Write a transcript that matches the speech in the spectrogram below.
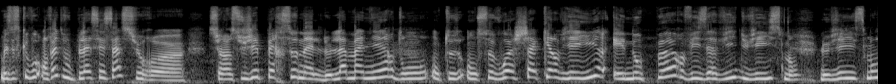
Mais est-ce que vous, en fait, vous placez ça sur, euh, sur un sujet personnel, de la manière dont on, se voit chacun vieillir et nos peurs vis-à-vis du vieillissement. Le vieillissement,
